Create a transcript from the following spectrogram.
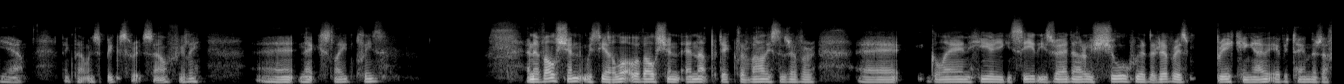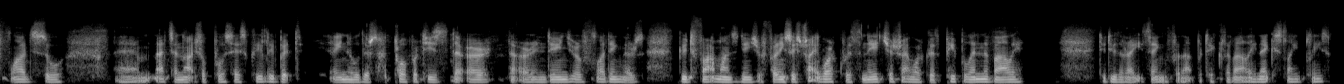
Yeah, I think that one speaks for itself, really. Uh, next slide, please. And avulsion, we see a lot of avulsion in that particular valley. So the River uh, Glen here, you can see these red arrows show where the river is breaking out every time there's a flood. So um, that's a natural process, clearly. But I know there's properties that are that are in danger of flooding. There's good farmlands in danger of flooding. So it's trying to work with nature, trying to work with people in the valley to do the right thing for that particular valley. Next slide, please.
